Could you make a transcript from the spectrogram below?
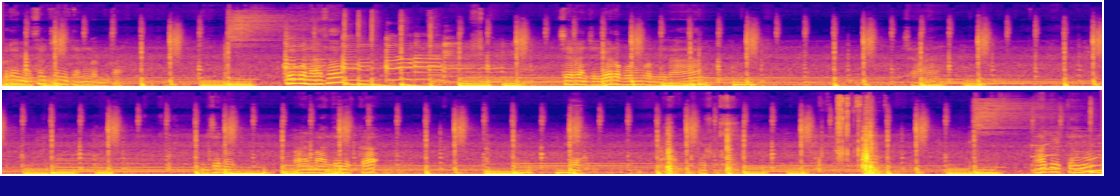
그러면 설정이 되는 겁니다. 그러고 나서 제가 이제 열어보는 겁니다. 자, 이제는 얼마 안 되니까, 네, 이렇게. 닫을 때는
